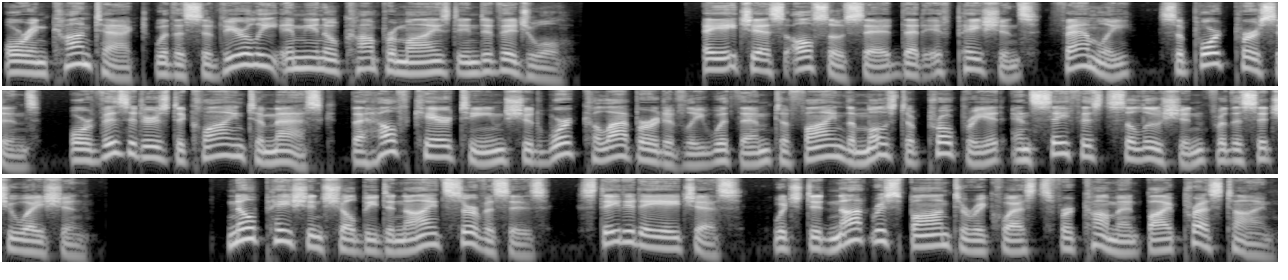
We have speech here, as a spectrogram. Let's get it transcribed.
or in contact with a severely immunocompromised individual. AHS also said that if patients, family, support persons, or visitors decline to mask, the healthcare team should work collaboratively with them to find the most appropriate and safest solution for the situation. No patient shall be denied services, stated AHS, which did not respond to requests for comment by press time.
